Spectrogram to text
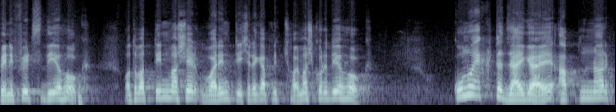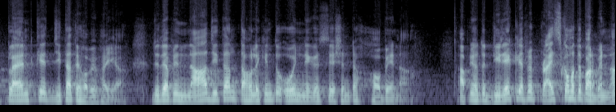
বেনিফিটস দিয়ে হোক, অথবা তিন মাসের ওয়ারেন্টি সেটাকে আপনি ছয় মাস করে দিয়ে হোক, কোনো একটা জায়গায় আপনার ক্লায়েন্টকে জিতাতে হবে ভাইয়া। যদি আপনি না জিতান, তাহলে কিন্তু ওই নেগোসিয়েশনটা হবে না। আপনি হয়তো ডিরেক্টলি আপনার প্রাইস কমাতে পারবেন না,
